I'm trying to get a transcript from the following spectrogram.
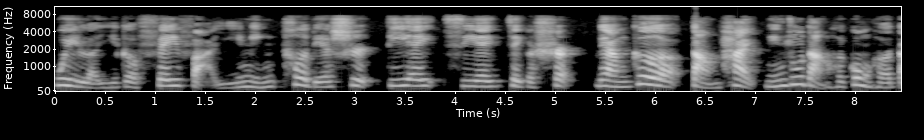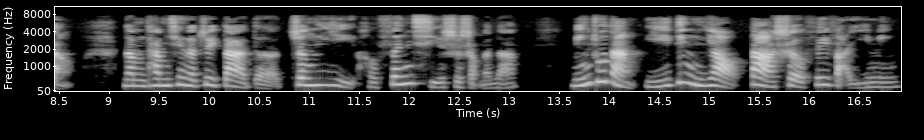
为了一个非法移民，特别是 DACA 这个事儿。两个党派，民主党和共和党。那么他们现在最大的争议和分歧是什么呢？民主党一定要大赦非法移民，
